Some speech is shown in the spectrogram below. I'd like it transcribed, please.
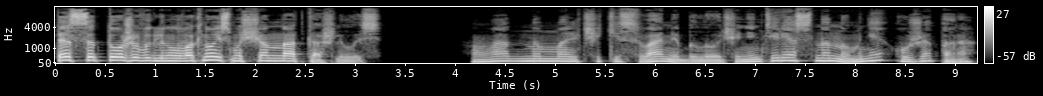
Тесса тоже выглянула в окно и смущенно откашлялась. «Ладно, мальчики, с вами было очень интересно, но мне уже пора»,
